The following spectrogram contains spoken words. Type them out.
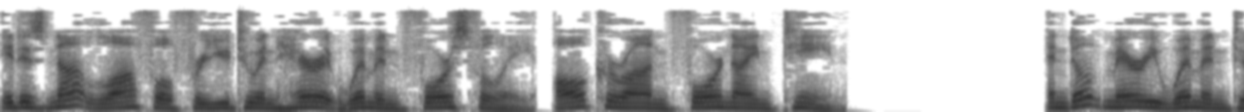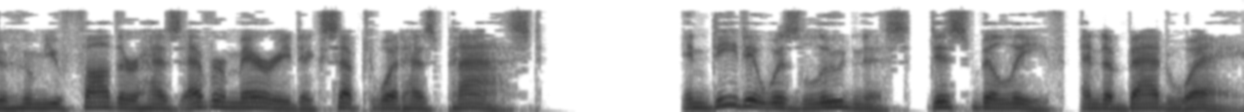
It is not lawful for you to inherit women forcefully. Al Quran 4:19. And don't marry women to whom you father has ever married except what has passed. Indeed it was lewdness, disbelief, and a bad way.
